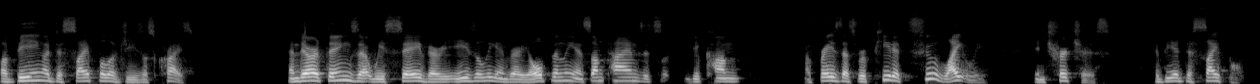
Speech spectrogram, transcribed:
of being a disciple of Jesus Christ. And there are things that we say very easily and very openly, and sometimes it's become a phrase that's repeated too lightly in churches to be a disciple,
